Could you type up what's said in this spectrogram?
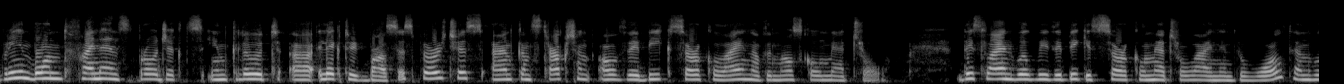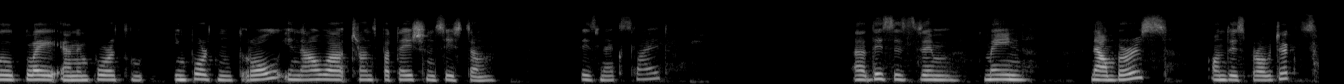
Green bond financed projects include uh, electric buses purchase and construction of the big circle line of the Moscow metro. This line will be the biggest circle metro line in the world and will play an important, important role in our transportation system. Please, next slide. Uh, this is the main numbers on these projects.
